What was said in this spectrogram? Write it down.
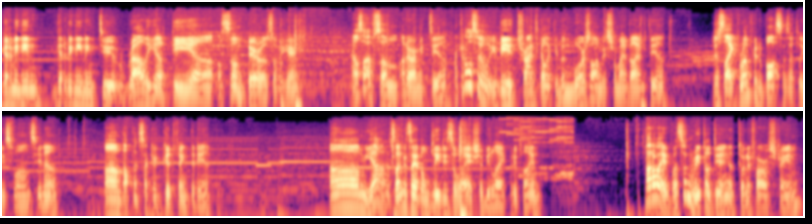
Gotta be needing, gotta be needing to rally up the uh, zomberos over here. I also have some other army too. I could also be trying to collect even more zombies from my too. Just like run through the bosses at least once, you know? Um, that looks like a good thing to do. Um, yeah, as long as I don't bleed these away, should be like pretty fine. By the way, wasn't Rito doing a 24 hour stream?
